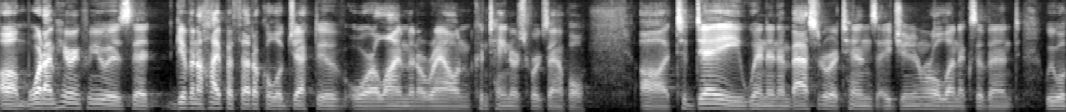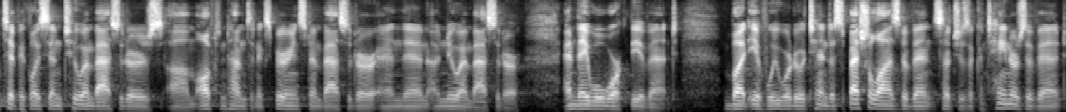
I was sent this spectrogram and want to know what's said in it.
Um, what I'm hearing from you is that given a hypothetical objective or alignment around containers, for example, uh, today, when an ambassador attends a general Linux event, we will typically send two ambassadors, um, oftentimes an experienced ambassador and then a new ambassador, and they will work the event. But if we were to attend a specialized event, such as a containers event,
